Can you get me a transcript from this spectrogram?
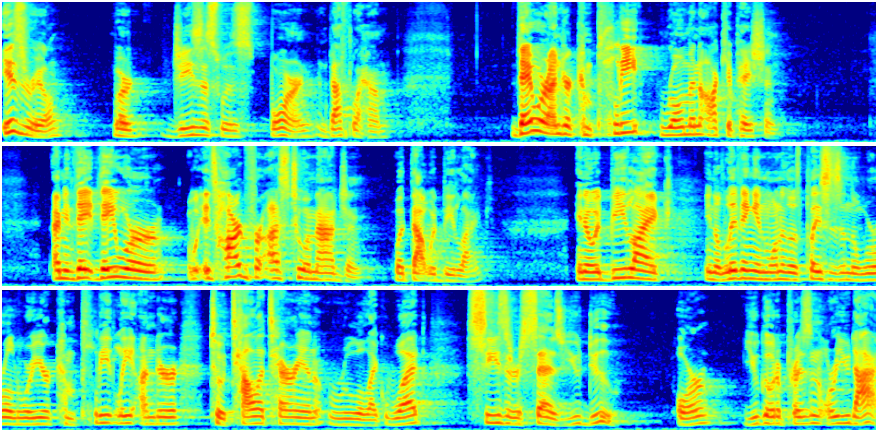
Israel, where Jesus was born in Bethlehem, they were under complete Roman occupation. I mean, they, they were, it's hard for us to imagine what that would be like. You know, it'd be like, you know, living in one of those places in the world where you're completely under totalitarian rule. Like what Caesar says, you do, or you go to prison or you die.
